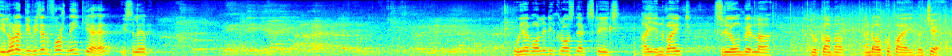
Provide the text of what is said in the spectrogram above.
इन्होंने डिवीज़न फोर्स नहीं किया है, इसलिए we have already cross that stage I invite Shri Om Birla to come up and occupy the chair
